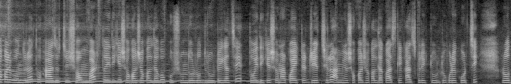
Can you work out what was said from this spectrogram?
সকাল বন্ধুরা। তো আজ হচ্ছে সোমবার, তো এদিকে সকাল সকাল দেখো খুব সুন্দর রৌদ্র উঠে গেছে। তো এদিকে সোনার কয়েকটা ড্রেস ছিল, আমিও সকাল সকাল দেখো আজকে কাজগুলো একটু উল্টো করে করছি। রোদ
